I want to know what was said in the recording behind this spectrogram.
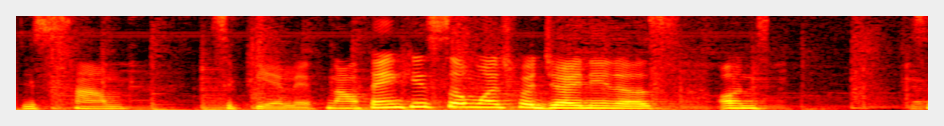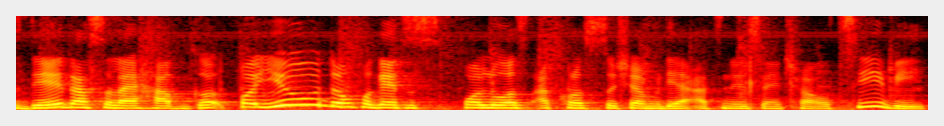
disarm TPLF. Now, thank you so much for joining us on Today, that's all I have got for you. Don't forget to follow us across social media at News Central TV.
